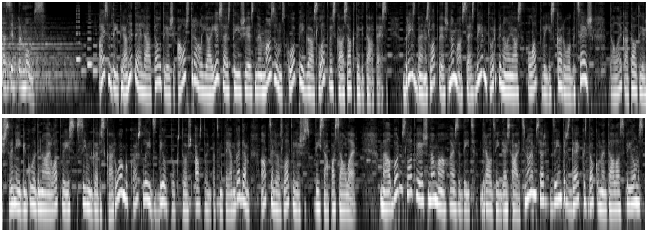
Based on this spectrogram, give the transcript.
Tas ir par mums! Aizvadītajā nedēļā tautieši Austrālijā iesaistījušies nemazums kopīgās latviskās aktivitātēs. Brīsbēnas latviešu namā sestdien turpinājās Latvijas karoga ceļš. Tā laikā tautieši svinīgi godināja Latvijas simtgades karogu, kas līdz 2018. gadam apceļos latviešus visā pasaulē. Melburnas latviešu namā aizvadīts draudzīgais aicinājums ar dzintras gekas dokumentālās filmas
